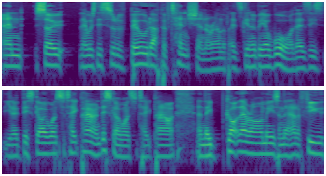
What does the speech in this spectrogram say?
And so there was this sort of build up of tension around the place. It's going to be a war. There's these, you know, this guy wants to take power and this guy wants to take power. And they got their armies and they had a few,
